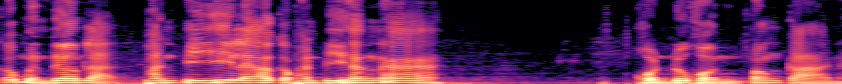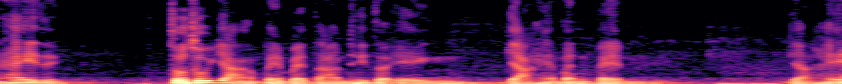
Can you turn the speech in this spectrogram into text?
ก็เหมือนเดิมแหละพันปีที่แล้วกับพันปีข้างหน้า คนทุกคนต้องการให้ทุกๆอย่างเป็นไปตามที่ตัวเอง อยากให้มันเป็น อยากให้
